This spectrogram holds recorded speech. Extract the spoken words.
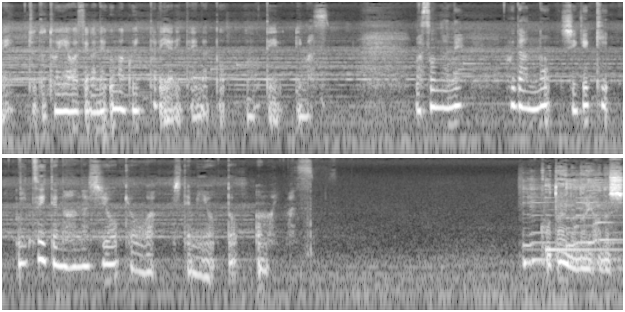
はい。ちょっと問い合わせがねうまくいったらやりたいなと思っています、まあ、そんなね普段の刺激についての話を今日はしてみようと思います。答えのない話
